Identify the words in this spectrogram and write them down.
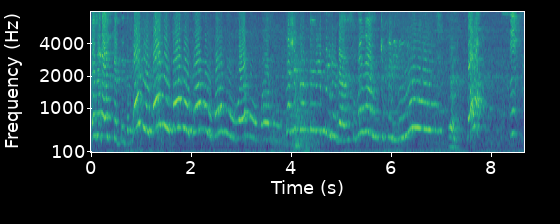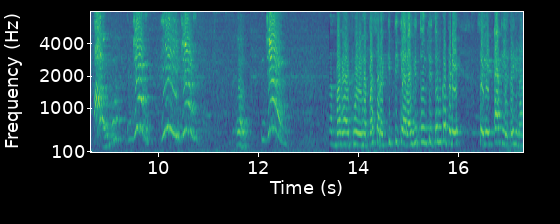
कसं डान्स करते तर बाबू बाबू बाबू बाबू बाबू बाबू बाबू. कशी करते रे पिल्लू डान्स बघा आमची पिल्लू. बाबा जम्प ई जम्प जम्प बघा पुरीनं पसारा किती केला इथून तिथून कपडे सगळे टाकले तर हिनं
